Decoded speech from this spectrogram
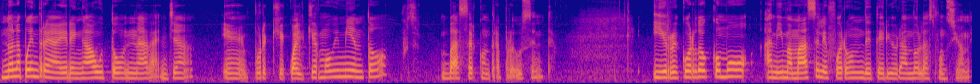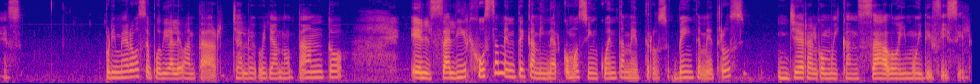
no la pueden traer en auto, nada ya, eh, porque cualquier movimiento pues, va a ser contraproducente. Y recuerdo cómo a mi mamá se le fueron deteriorando las funciones. Primero se podía levantar, ya luego ya no tanto. El salir justamente caminar como 50 metros, 20 metros, ya era algo muy cansado y muy difícil.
